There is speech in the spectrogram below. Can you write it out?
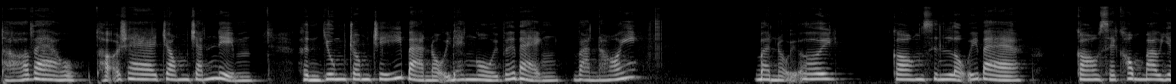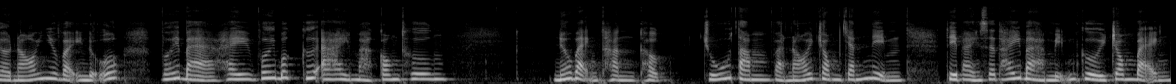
thở vào, thở ra trong chánh niệm. Hình dung trong trí bà nội đang ngồi với bạn và nói, bà nội ơi, con xin lỗi bà. Con sẽ không bao giờ nói như vậy nữa với bà hay với bất cứ ai mà con thương nếu bạn thành thật, chú tâm và nói trong chánh niệm, thì bạn sẽ thấy bà mỉm cười trong bạn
